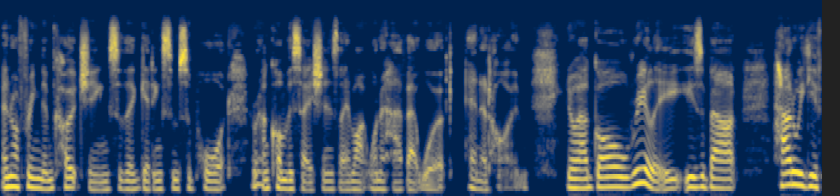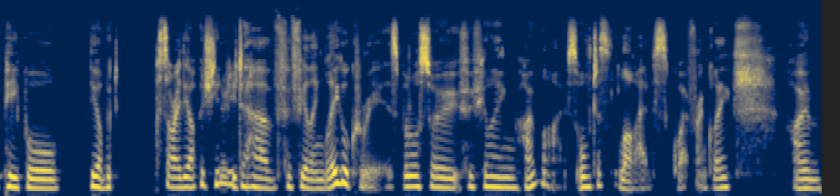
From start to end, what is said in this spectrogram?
and offering them coaching so they're getting some support around conversations they might want to have at work and at home. You know, our goal really is about how do we give people the opportunity sorry, the opportunity to have fulfilling legal careers, but also fulfilling home lives or just lives, quite frankly. Home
